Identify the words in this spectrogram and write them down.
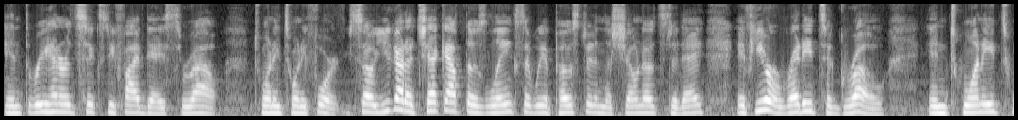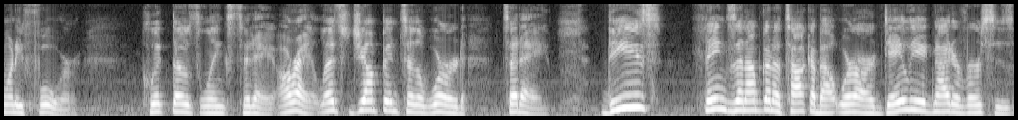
in 365 days throughout 2024. So you got to check out those links that we have posted in the show notes today. If you are ready to grow in 2024, click those links today. All right, let's jump into the word today. These things that I'm going to talk about were our daily igniter verses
